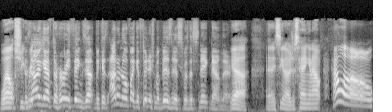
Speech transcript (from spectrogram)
Well, she re- now I'm gonna have to hurry things up because I don't know if I can finish my business with a snake down there. Yeah, and it's you know just hanging out. Hello,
